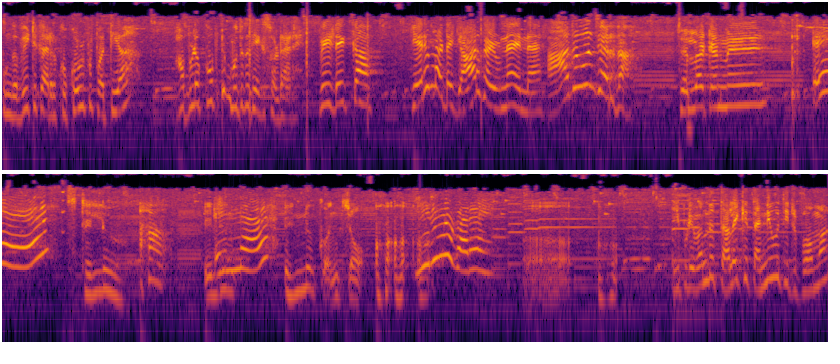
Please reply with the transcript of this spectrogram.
உங்க வீட்டுக்காரருக்கு கொழுப்பு பத்தியா? அவ்வளவு கூப்பிட்டு முதுகு தேக்க சொல்றாரு. விடுக்கா. எருமாட்டை யார் கழுவுனா என்ன? அதுவும் சரிதான். ஸ்டெல்லா கண்ணு. ஏ? ஸ்டெல்லு. என்ன? இன்னும் கொஞ்சம். இருங்க வரேன். இப்படி வந்து தலைக்கு தண்ணி ஊத்திட்டு போமா.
